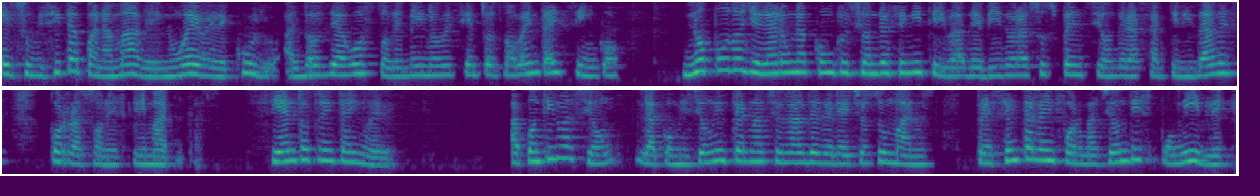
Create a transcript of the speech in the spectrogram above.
en su visita a Panamá del 9 de julio al 2 de agosto de 1995, no pudo llegar a una conclusión definitiva debido a la suspensión de las actividades por razones climáticas. 139. A continuación, la Comisión Internacional de Derechos Humanos presenta la información disponible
